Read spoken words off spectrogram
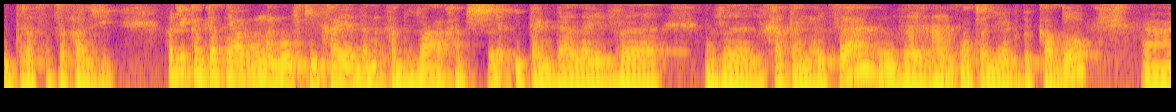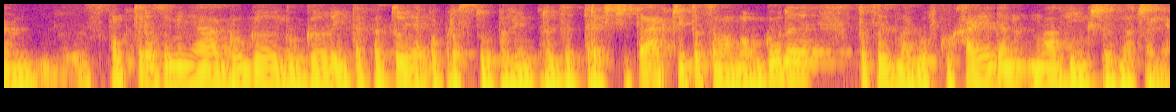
i teraz o co chodzi? Chodzi konkretnie o nagłówki H1, H2, H3 i tak dalej w, w HTML-C, w, oznaczeniu jakby kodu. Z punktu rozumienia Google, Google interpretuje po prostu pewien priorytet treści, tak? Czyli to, co mamy u góry, to, co jest w nagłówku H1 ma większe znaczenie.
